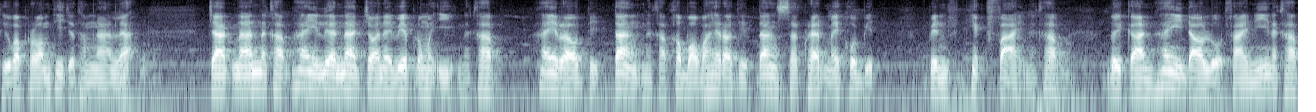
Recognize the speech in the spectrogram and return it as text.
ถือว่าพร้อมที่จะทำงานแล้ว จากนั้นนะครับให้เลื่อนหน้าจอในเว็บลงมาอีกนะครับ ให้เราติดตั้งนะครับ เขาบอกว่าให้เราติดตั้ง Scratch Microbit เป็น hex ไฟล์นะครับ โดยการให้ดาวน์โหลดไฟล์นี้นะครับ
